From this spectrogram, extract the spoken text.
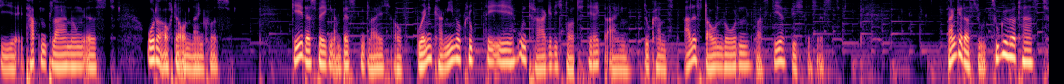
die Etappenplanung ist oder auch der Online-Kurs. Gehe deswegen am besten gleich auf buencaminoclub.de und trage dich dort direkt ein. Du kannst alles downloaden, was dir wichtig ist. Danke, dass du zugehört hast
